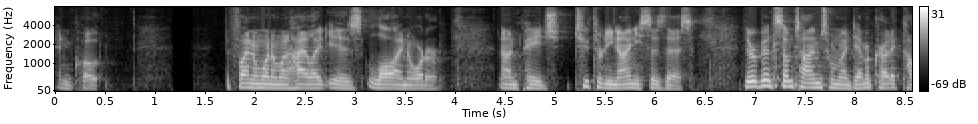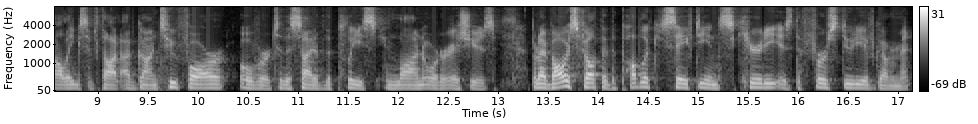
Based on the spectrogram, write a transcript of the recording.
End quote. The final one I want to highlight is law and order. On page 239, he says this There have been some times when my Democratic colleagues have thought I've gone too far over to the side of the police in law and order issues, but I've always felt that the public safety and security is the first duty of government.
